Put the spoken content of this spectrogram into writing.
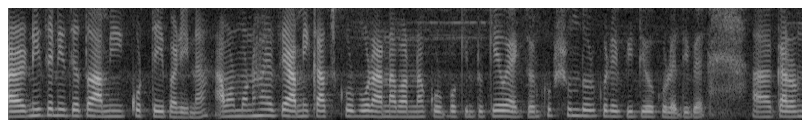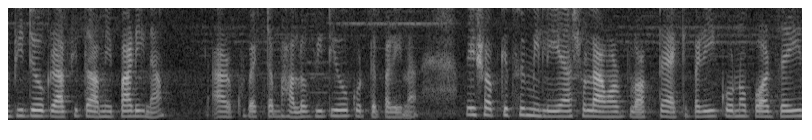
আর নিজে নিজে তো আমি করতেই পারি না। আমার মনে হয় যে আমি কাজ করব রান্না বান্না করব, কিন্তু কেউ একজন খুব সুন্দর করে ভিডিও করে দিবে। কারণ ভিডিওগ্রাফি তো আমি পারি না। আর খুব একটা ভালো ভিডিও করতে পারি না। এই সব কিছু মিলিয়ে আসলে আমার ব্লগটা একেবারেই কোনো পর্যায়েই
